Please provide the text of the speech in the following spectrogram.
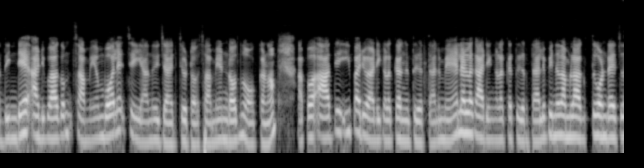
അതിന്റെ അടിഭാഗം സമയം പോലെ ചെയ്യാമെന്ന് വിചാരിച്ചു കേട്ടോ. സമയം ഉണ്ടോയെന്ന് നോക്കണം. അപ്പോൾ ആദ്യം ഈ പരിപാടികളൊക്കെ അങ്ങ് തീർത്താലും മേലുള്ള കാര്യങ്ങളൊക്കെ തീർത്താലും പിന്നെ നമ്മൾ അകത്ത് കൊണ്ടുവച്ച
